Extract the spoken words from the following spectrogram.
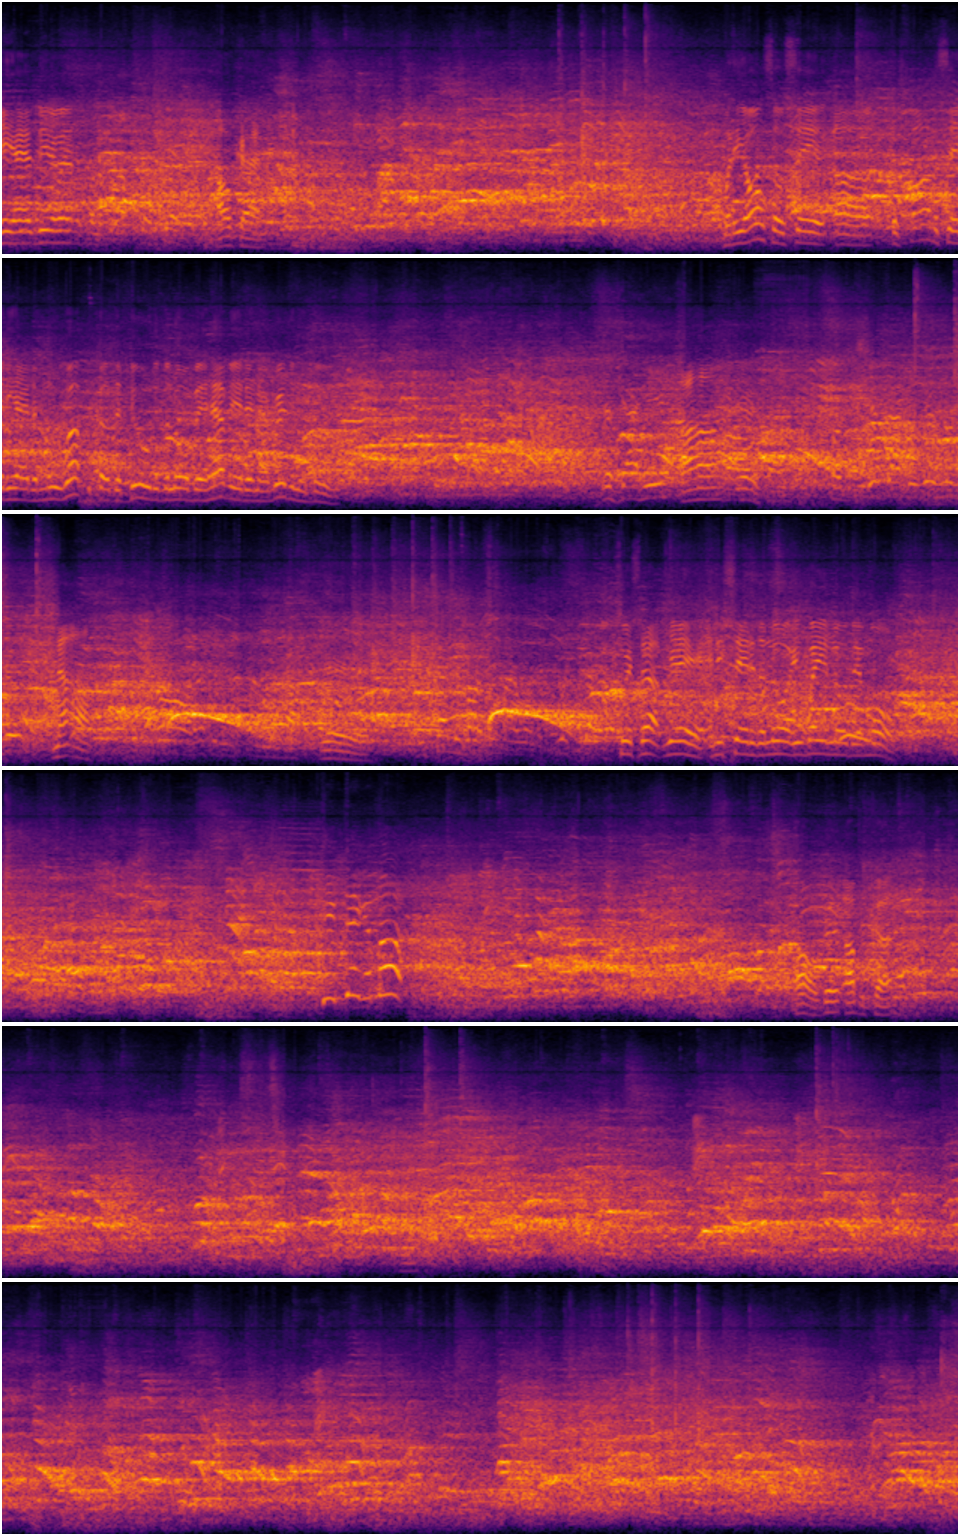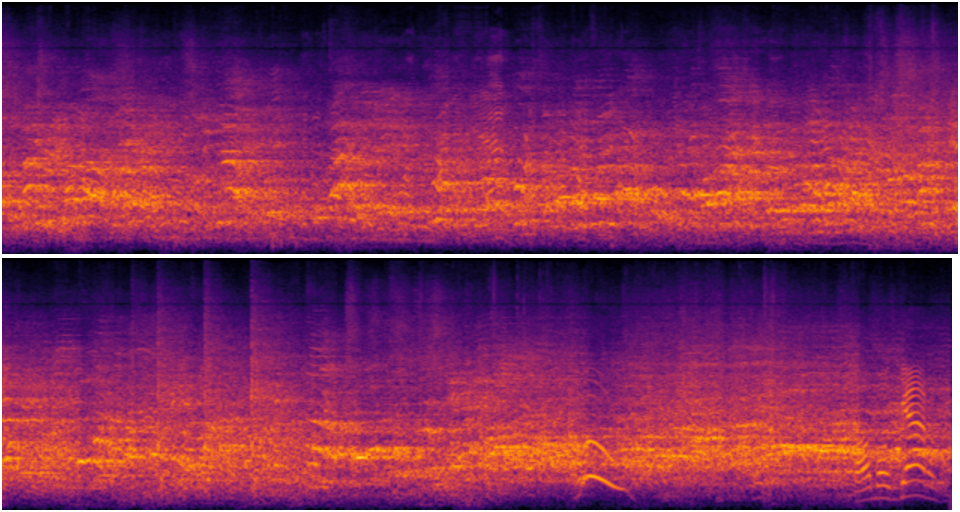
He has DOS? Okay. But he also said, uh, his father said he had to move up because the dude is a little bit heavier than the original dude. This guy here? Uh-huh. Yeah. So this guy the original dude? Nuh-uh. Oh, He's telling me about somebody want to switch Switched up, yeah. And he said it's a little, he weighed a little bit more. Keep digging him up. Oh, good uppercut. Bolsonaro.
